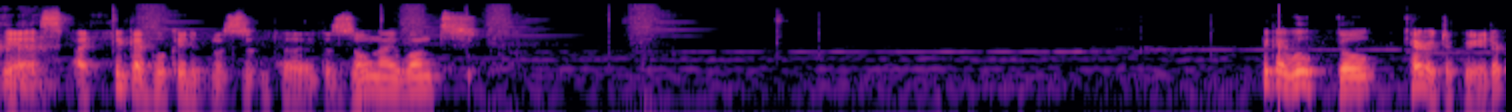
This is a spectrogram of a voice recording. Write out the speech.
yes, I think I've located the, the, the zone I want. I think I will go character creator.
